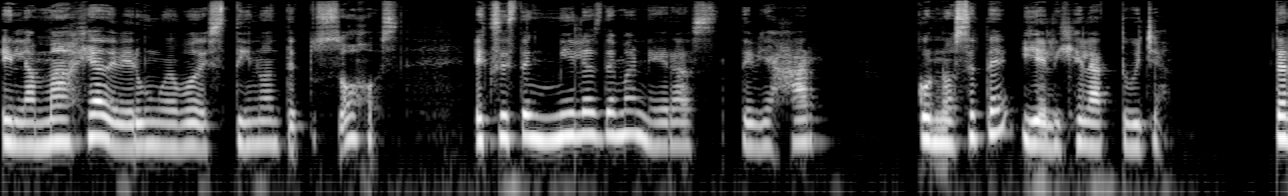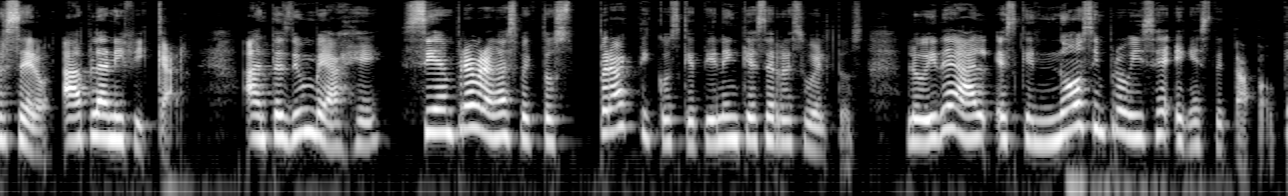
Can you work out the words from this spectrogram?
en la magia de ver un nuevo destino ante tus ojos. Existen miles de maneras de viajar. Conócete y elige la tuya. Tercero, a planificar. Antes de un viaje, siempre habrán aspectos prácticos que tienen que ser resueltos. Lo ideal es que no se improvise en esta etapa, ¿ok?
